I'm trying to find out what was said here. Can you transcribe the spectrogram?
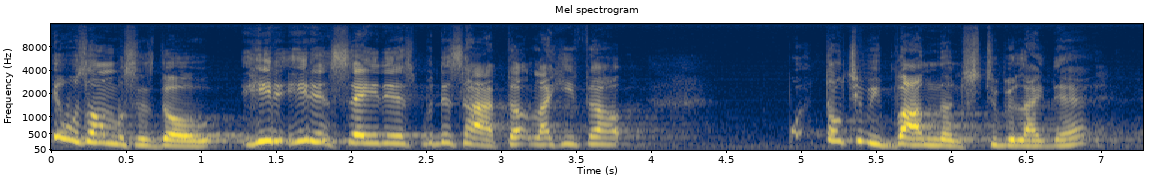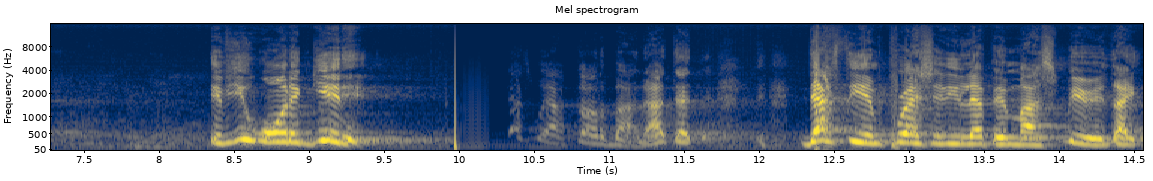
it was almost as though he, he didn't say this, but this is how I felt like he felt. Don't you be bothering nothing stupid like that. If you want to get it, that's what I thought about it. I, that, that's the impression he left in my spirit. Like,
